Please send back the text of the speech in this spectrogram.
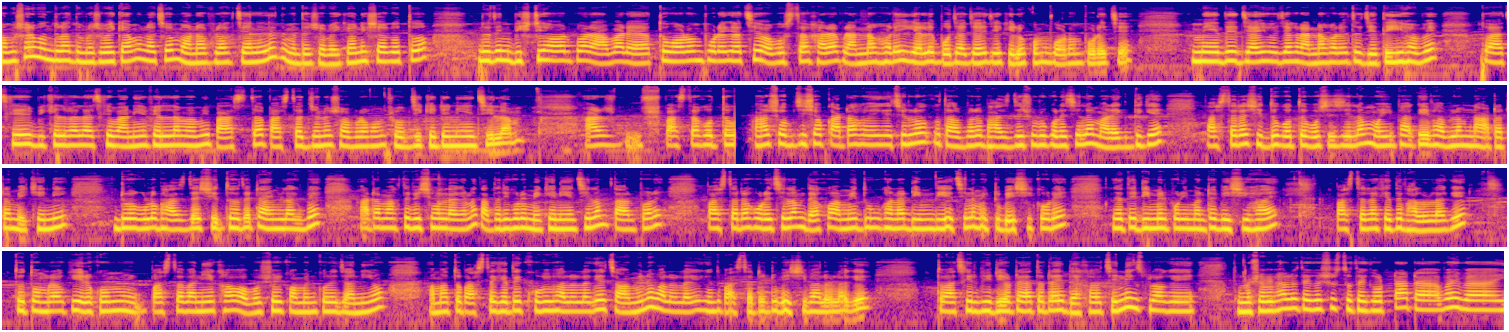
নমস্কার বন্ধুরা, তোমরা সবাই কেমন আছো? মনা ব্লগ চ্যানেলে তোমাদের সবাইকে অনেক স্বাগত। দুদিন বৃষ্টি হওয়ার পর আবার এত গরম পড়ে গেছে, অবস্থা খারাপ। রান্নাঘরেই গেলে বোঝা যায় যে কীরকম গরম পড়েছে। মেয়েদের যাই হয়ে যাক, রান্নাঘরে তো যেতেই হবে। তো আজকে বিকেলবেলা আজকে বানিয়ে ফেললাম আমি পাস্তা। পাস্তার জন্য সব রকম সবজি কেটে নিয়েছিলাম। আর পাস্তা করতে আর সবজি সব কাটা হয়ে গেছিল, তারপরে ভাজতে শুরু করেছিলাম। আর একদিকে পাস্তাটা সিদ্ধ করতে বসেছিলাম। ওই ফাঁকেই ভাবলাম, না, আটাটা মেখে নিই। ডোরগুলো ভাজতে সিদ্ধ হতে টাইম লাগবে। আটা মাখতে বেশিক্ষণ লাগে না, তাড়াতাড়ি করে মেখে নিয়েছিলাম। তারপরে পাস্তাটা করেছিলাম। দেখো, আমি দুখানা ডিম দিয়েছিলাম একটু বেশি করে, যাতে ডিমের পরিমাণটা বেশি হয়। পাস্তাটা খেতে ভালো লাগে। তো তোমরাও কি এরকম পাস্তা বানিয়ে খাও? অবশ্যই কমেন্ট করে জানিও। আমার তো পাস্তা খেতে খুবই ভালো লাগে, চাউমিনও ভালো লাগে, কিন্তু পাস্তাটা একটু বেশি ভালো লাগে। তো আজকের ভিডিওটা এতটাই, দেখা হচ্ছে নেক্সট ব্লগে তোমরা সবাই ভালো থেকো, সুস্থ থেকো, টাটা বাই বাই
